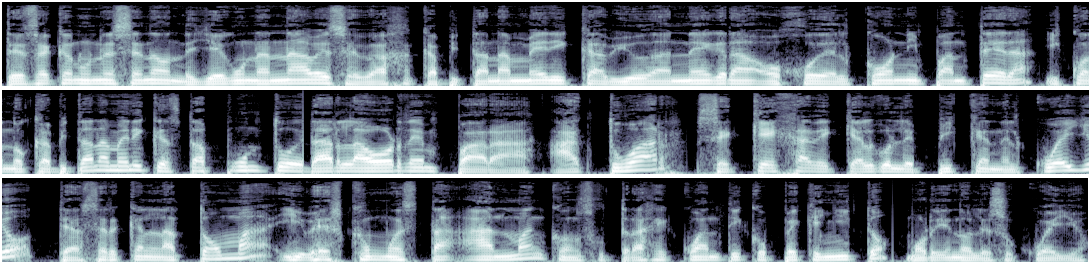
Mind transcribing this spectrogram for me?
Te sacan una escena donde llega una nave, se baja Capitán América, Viuda Negra, Ojo de Halcón y Pantera y cuando Capitán América está a punto de dar la orden para actuar, se queja de que algo le pica en el cuello, te acercan la toma y ves cómo está Ant-Man con su traje cuántico pequeñito mordiéndole su cuello.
